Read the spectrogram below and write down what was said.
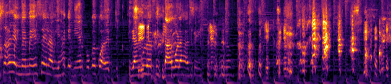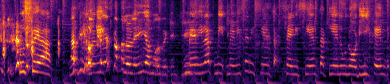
Tú sabes el meme ese de la vieja que tiene el poco de cuadro, triángulo de Pitágoras así. ¿no? O sea, Así Yo me vi- que es cuando lo leíamos, de que me vi, la, me vi Cenicienta. Cenicienta tiene un origen de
